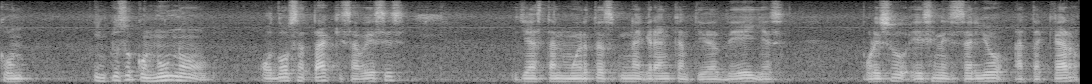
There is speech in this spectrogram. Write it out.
con incluso con uno o dos ataques a veces, ya están muertas una gran cantidad de ellas. Por eso es necesario atacar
